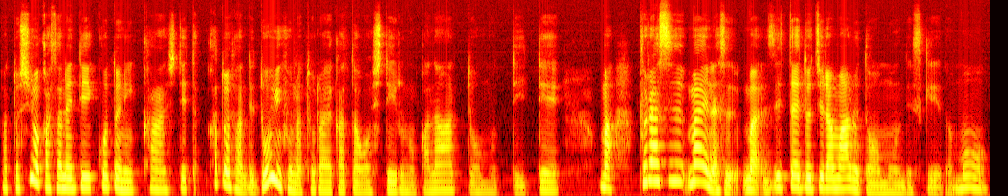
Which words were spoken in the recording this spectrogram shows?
まあ、年を重ねていくことに関して、加藤さんってどういうふうな捉え方をしているのかなと思っていて、まあ、プラス、マイナス、まあ、絶対どちらもあるとは思うんですけれども、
